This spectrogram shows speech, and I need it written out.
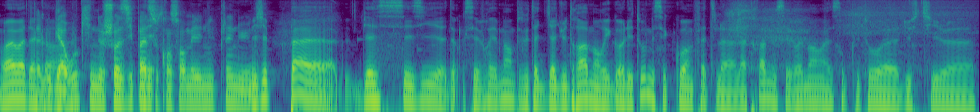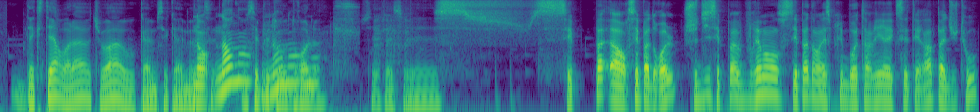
Ouais, ouais, T'as d'accord. le garou qui ne choisit pas de se transformer les nuits de pleine lune. Mais j'ai pas euh, bien saisi. euh, C'est vraiment parce que t'as dit il y a du drame, on rigole et tout, mais c'est quoi en fait la, la trame? C'est vraiment, euh, c'est plutôt euh, du style euh, Dexter, voilà, tu vois, ou quand même c'est quand même. Non, non, non. c'est plutôt non, non, drôle? non. C'est, c'est- pas. Alors c'est pas drôle. Je dis, c'est pas vraiment. C'est pas dans l'esprit boîte à rire, etc. Pas du tout.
